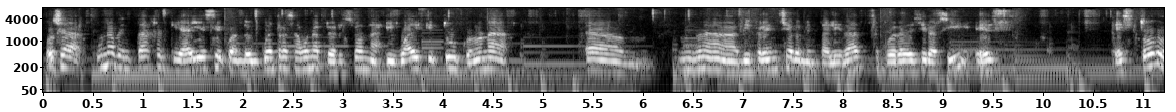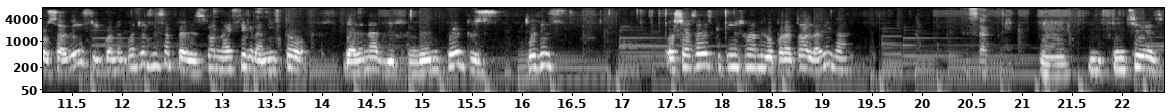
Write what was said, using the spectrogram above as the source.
O sea, una ventaja que hay es que cuando encuentras a una persona igual que tú, con una, am, una diferencia de mentalidad, se podrá decir así, es es todo, ¿sabes? Y cuando encuentras a esa persona, ese granito de arena diferente, pues puedes, o sea, sabes que tienes un amigo para toda la vida. Exacto. Entonces,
